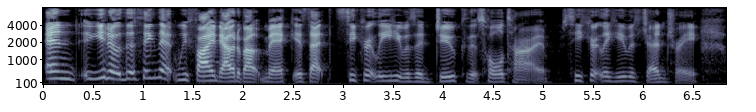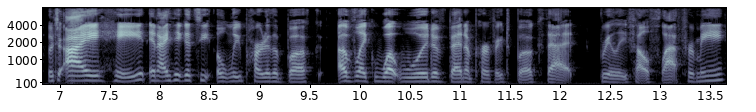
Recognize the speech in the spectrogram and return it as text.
And, you know, the thing that we find out about Mick is that secretly he was a duke this whole time. Secretly he was gentry, which I hate. And I think it's the only part of the book of like what would have been a perfect book that really fell flat for me.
